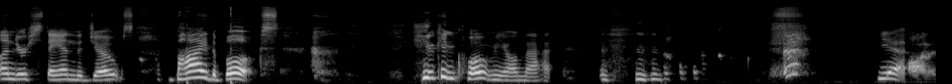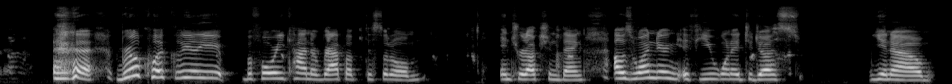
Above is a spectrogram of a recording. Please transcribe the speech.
understand the jokes, buy the books. You can quote me on that. yeah. Real quickly, before we kind of wrap up this little introduction thing, I was wondering if you wanted to just, you know,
